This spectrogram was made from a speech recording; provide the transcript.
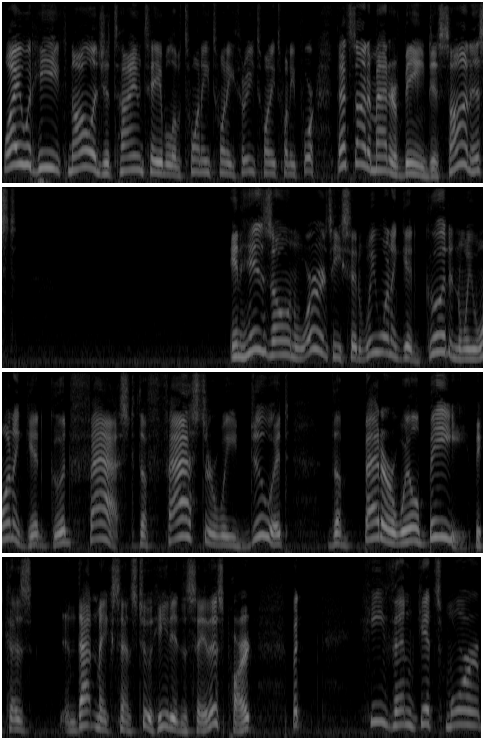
why would he acknowledge a timetable of 2023, 2024? That's not a matter of being dishonest. In his own words, he said, We want to get good and we want to get good fast. The faster we do it, the better we'll be. Because, and that makes sense too. He didn't say this part, but he then gets more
